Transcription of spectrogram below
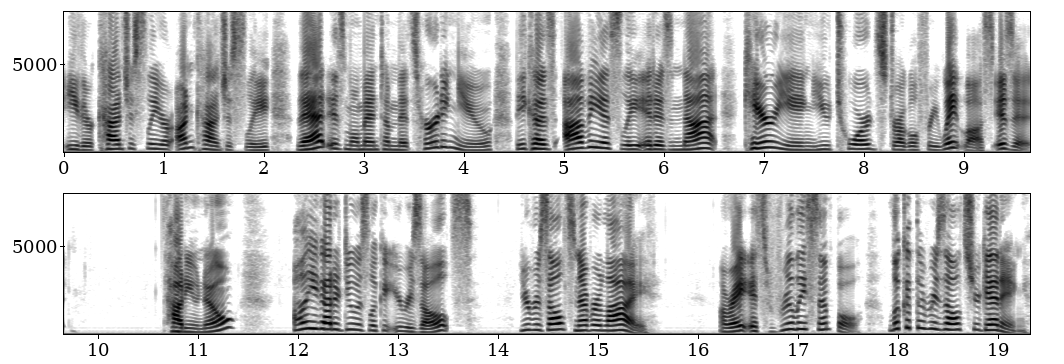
either consciously or unconsciously, that is momentum that's hurting you because obviously it is not carrying you towards struggle free weight loss, is it? How do you know? All you got to do is look at your results. Your results never lie. All right, it's really simple. Look at the results you're getting.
